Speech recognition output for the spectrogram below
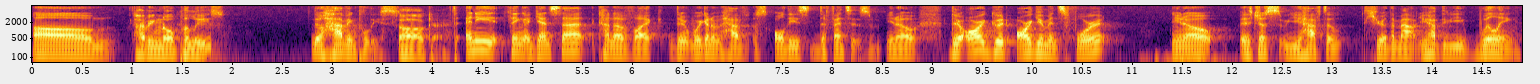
um, having no police. No, having police. Oh, okay. anything against that kind of like we're gonna have all these defenses you know? There are good arguments for it you know? It's just you have to hear them out. You have to be willing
